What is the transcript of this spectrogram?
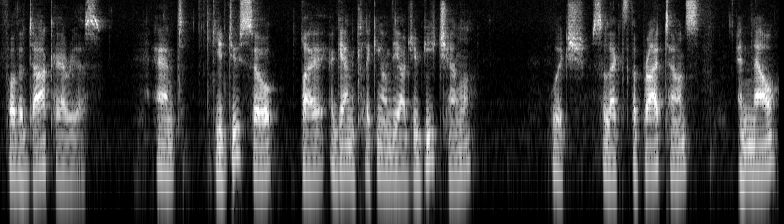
for the dark areas. And you do so by again clicking on the RGB channel, which selects the bright tones, and now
